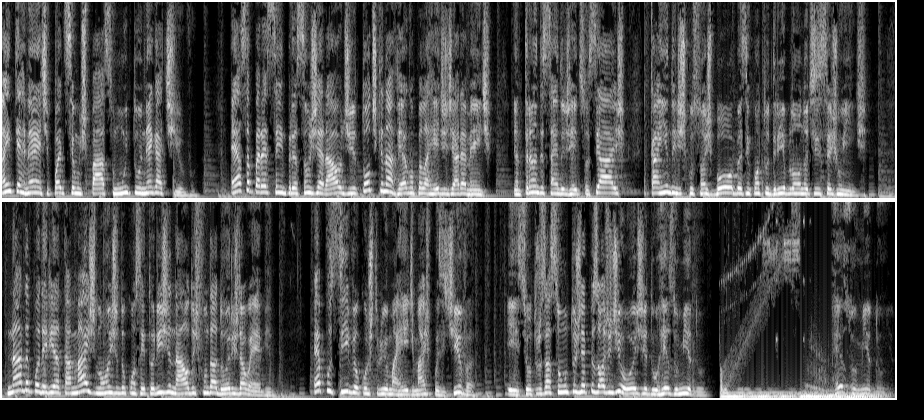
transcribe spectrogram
A internet pode ser um espaço muito negativo. Essa parece ser a impressão geral de todos que navegam pela rede diariamente, entrando e saindo de redes sociais, caindo em discussões bobas enquanto driblam notícias ruins. Nada poderia estar mais longe do conceito original dos fundadores da web. É possível construir uma rede mais positiva? Esse e outros assuntos no episódio de hoje do Resumido. Resumido.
